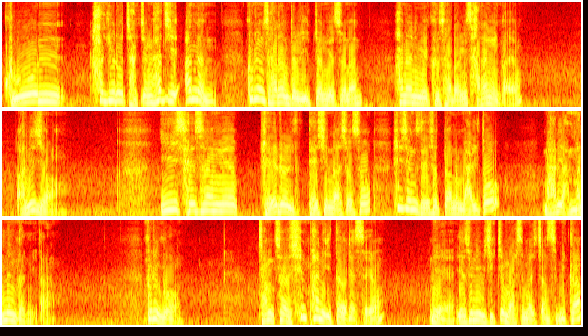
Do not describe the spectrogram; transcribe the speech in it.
구원 하기로 작정하지 않은 그런 사람들 입장에서는 하나님의 그 사랑이 사랑인가요? 아니죠. 이 세상의 죄를 대신하셔서 희생되셨다는 말도 말이 안 맞는 겁니다. 그리고 장차 심판이 있다 그랬어요. 네, 예수님이 직접 말씀하셨지 않습니까?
